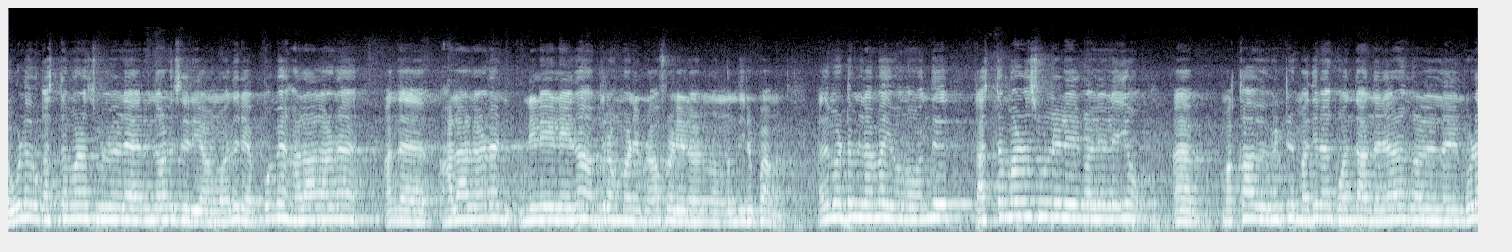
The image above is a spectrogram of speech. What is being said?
எவ்வளவு கஷ்டமான சூழ்நிலையாக இருந்தாலும் சரி அவங்க வந்து எப்போவுமே ஹலாலான அந்த ஹலாலான நிலையிலே தான் அப்துல் ரஹ்மான் இப்னு அலி அவங்க வந்து இருப்பாங்க. அது மட்டும் இல்லாமல் இவங்க வந்து கஷ்டமான சூழ்நிலைகளிலையும் மக்காவை விட்டு மதினாக்கு வந்த அந்த நேரங்களிலையும் கூட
